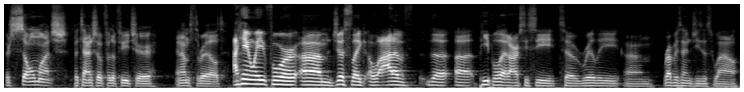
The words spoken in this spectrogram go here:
there's so much potential for the future, and I'm thrilled. I can't wait for um, just like a lot of the uh, people at RCC to really um, represent Jesus well.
